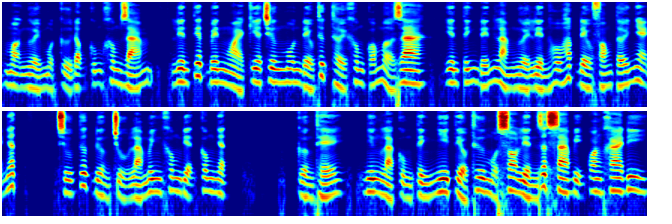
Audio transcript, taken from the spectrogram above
Mọi người một cử động cũng không dám, liên tiếp bên ngoài kia trương môn đều thức thời không có mở ra, yên tĩnh đến làm người liền hô hấp đều phóng tới nhẹ nhất. Chú tước đường chủ là minh không điện công nhận. Cường thế, nhưng là cùng tình nhi tiểu thư một so liền rất xa bị quang khai đi,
